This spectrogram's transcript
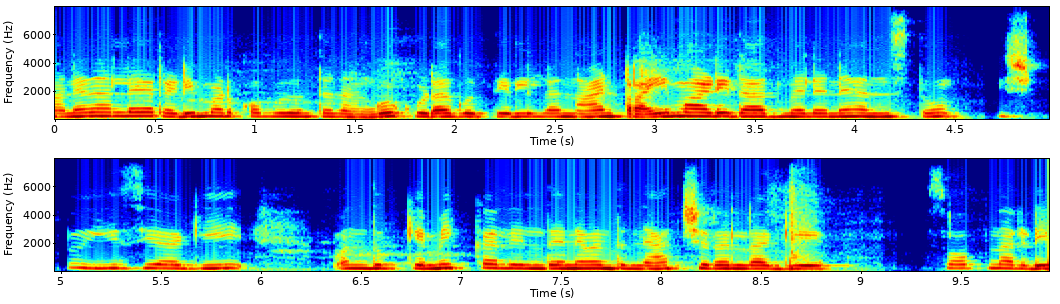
ಮನೆಯಲ್ಲೇ ರೆಡಿ ಮಾಡ್ಕೊಬೋದು ಅಂತ ನನಗೂ ಕೂಡ ಗೊತ್ತಿರಲಿಲ್ಲ. ನಾನು ಟ್ರೈ ಮಾಡಿದಾದ್ಮೇಲೆ ಅನಿಸ್ತು. ಇಷ್ಟು ಈಸಿಯಾಗಿ ಒಂದು ಕೆಮಿಕಲ್ ಇಲ್ಲದೇ ಒಂದು ನ್ಯಾಚುರಲ್ಲಾಗಿ ಸೋಪ್ನ ರೆಡಿ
